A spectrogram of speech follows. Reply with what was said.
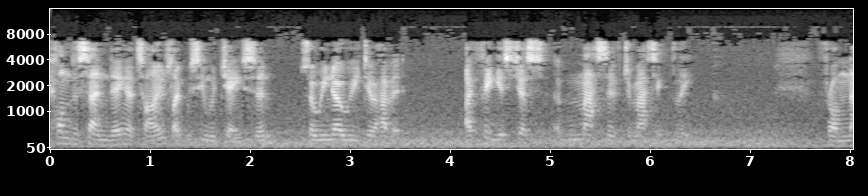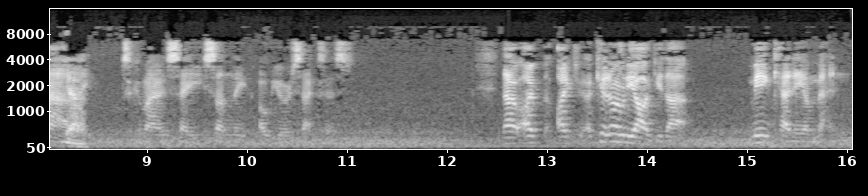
condescending at times, like we've seen with Jason, so we know we do have it. I think it's just a massive dramatic leap from Natalie to come out and say suddenly, oh, you're a sexist. Now, I, I, I can only argue that me and Kenny are men,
